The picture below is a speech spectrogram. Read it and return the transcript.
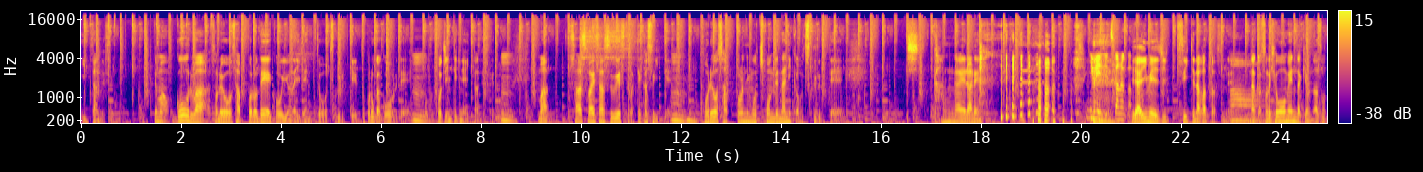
行ったんですよ。でまあゴールはそれを札幌でこういうようなイベントを作るっていうところがゴールで、うん。僕個人的には行ったんですけど、うん。まあサースバイサースウエストがでかすぎて、うん。これを札幌に持ち込んで何かを作るってし考えられん。イメージつかなかった。いやイメージついてなかったですね。なんかその表面だけをなぞっ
